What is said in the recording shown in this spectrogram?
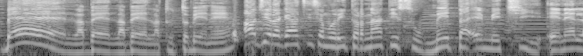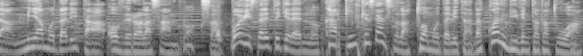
bella, bella, bella, tutto bene? Oggi ragazzi siamo ritornati su Meta MC e nella mia modalità, ovvero la sandbox. Voi vi starete chiedendo, Carpi, in che senso la tua modalità? Da quando è diventata tua?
